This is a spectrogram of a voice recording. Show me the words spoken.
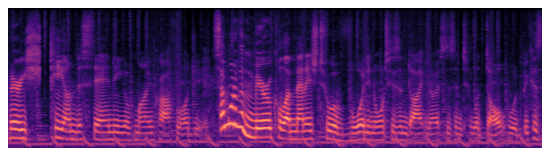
very shitty understanding of Minecraft logic. Somewhat of a miracle I managed to avoid an autism diagnosis until adulthood because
